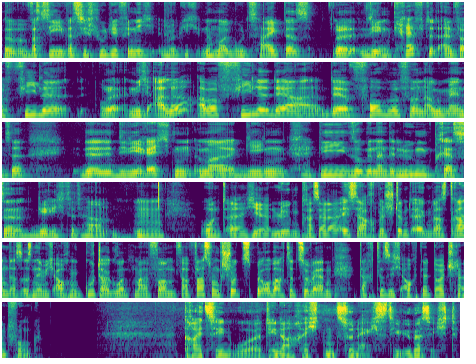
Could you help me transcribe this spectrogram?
Was die, was die Studie, finde ich, wirklich nochmal gut zeigt, dass, oder sie entkräftet einfach viele, oder nicht alle, aber viele der, der Vorwürfe und Argumente, die, die die Rechten immer gegen die sogenannte Lügenpresse gerichtet haben. Mhm. Und äh, hier, Lügenpresse, da ist ja auch bestimmt irgendwas dran. Das ist nämlich auch ein guter Grund, mal vom Verfassungsschutz beobachtet zu werden, dachte sich auch der Deutschlandfunk. 13 Uhr, die Nachrichten zunächst, die Übersicht.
